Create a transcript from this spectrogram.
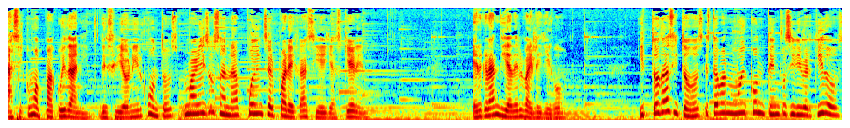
Así como Paco y Dani decidieron ir juntos, María y Susana pueden ser pareja si ellas quieren. El gran día del baile llegó. Y todas y todos estaban muy contentos y divertidos,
